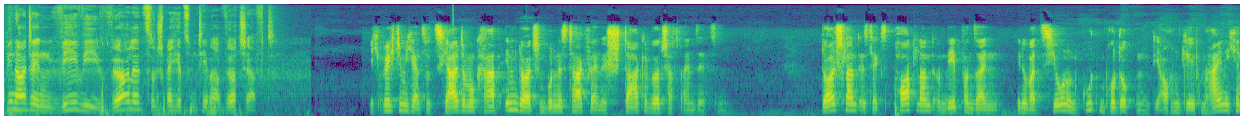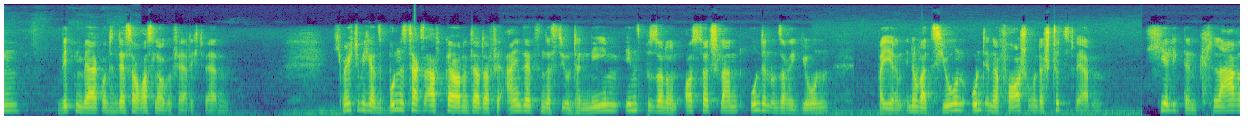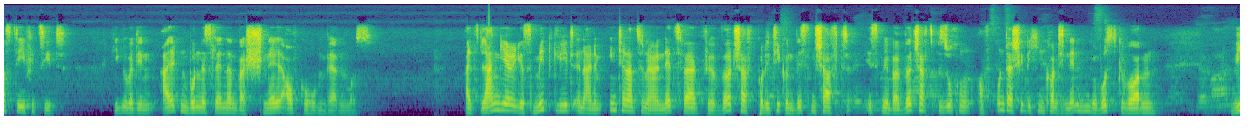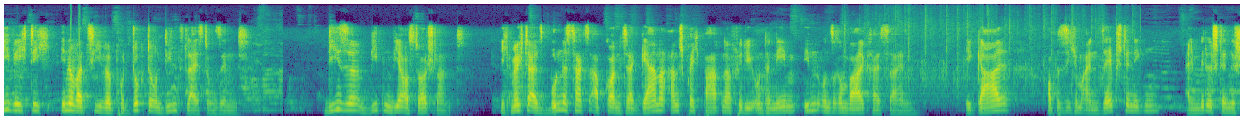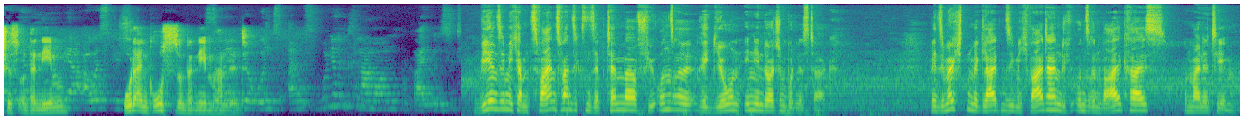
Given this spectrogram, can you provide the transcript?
Ich bin heute in W wie Wörlitz und spreche zum Thema Wirtschaft. Ich möchte mich als Sozialdemokrat im Deutschen Bundestag für eine starke Wirtschaft einsetzen. Deutschland ist Exportland und lebt von seinen Innovationen und guten Produkten, die auch in Gelfenhainichen, Wittenberg und in Dessau-Rosslau gefertigt werden. Ich möchte mich als Bundestagsabgeordneter dafür einsetzen, dass die Unternehmen insbesondere in Ostdeutschland und in unserer Region bei ihren Innovationen und in der Forschung unterstützt werden. Hier liegt ein klares Defizit gegenüber den alten Bundesländern, was schnell aufgehoben werden muss. Als langjähriges Mitglied in einem internationalen Netzwerk für Wirtschaft, Politik und Wissenschaft ist mir bei Wirtschaftsbesuchen auf unterschiedlichen Kontinenten bewusst geworden, wie wichtig innovative Produkte und Dienstleistungen sind. Diese bieten wir aus Deutschland. Ich möchte als Bundestagsabgeordneter gerne Ansprechpartner für die Unternehmen in unserem Wahlkreis sein. Egal, ob es sich um einen Selbstständigen, ein mittelständisches Unternehmen oder ein großes Unternehmen handelt. Wählen Sie mich am 22. September für unsere Region in den Deutschen Bundestag. Wenn Sie möchten, begleiten Sie mich weiterhin durch unseren Wahlkreis und meine Themen.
